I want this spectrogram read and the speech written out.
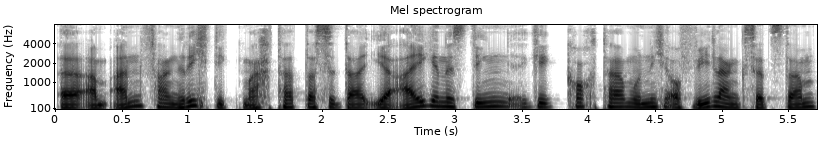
äh, am Anfang richtig gemacht hat, dass sie da ihr eigenes Ding gekocht haben und nicht auf WLAN gesetzt haben.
